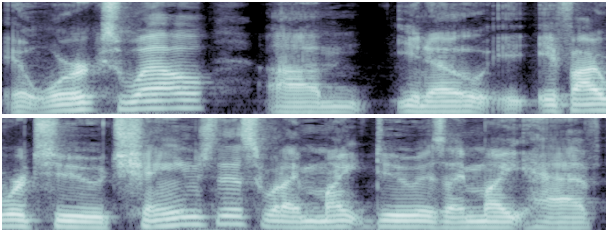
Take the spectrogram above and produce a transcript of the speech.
It works well. Um, you know, if I were to change this, what I might do is I might have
